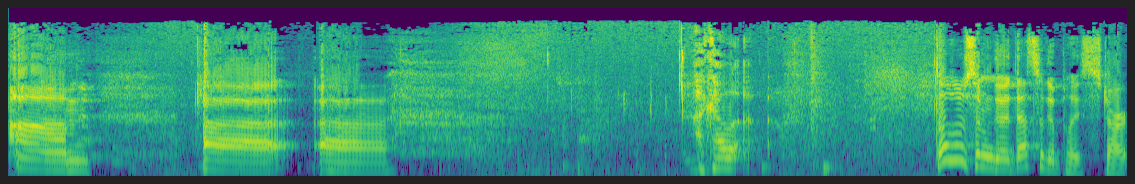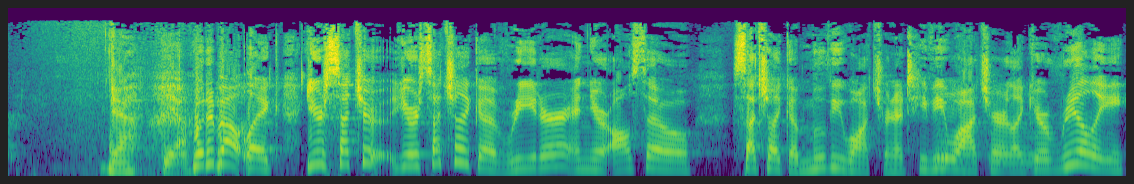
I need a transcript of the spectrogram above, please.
Um, uh, uh, I got those are some good. That's a good place to start. Yeah. Yeah. What about like you're such a you're such like a reader and you're also such like a movie watcher and a TV watcher. Like you're really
